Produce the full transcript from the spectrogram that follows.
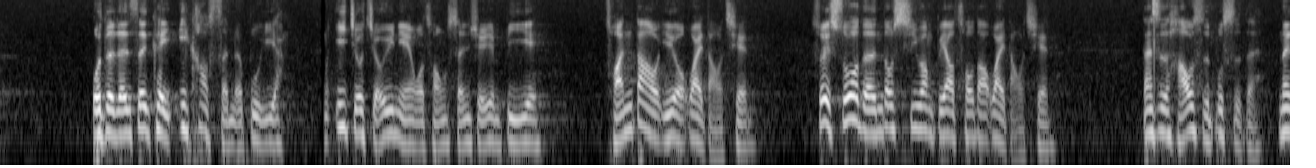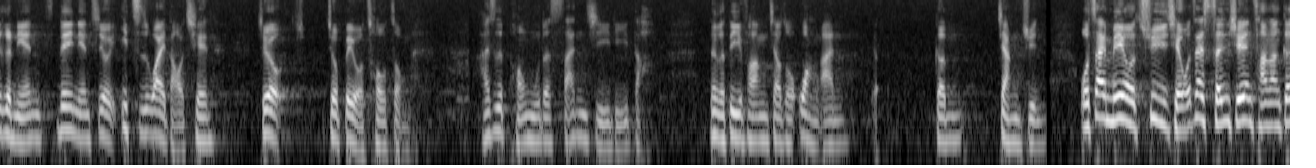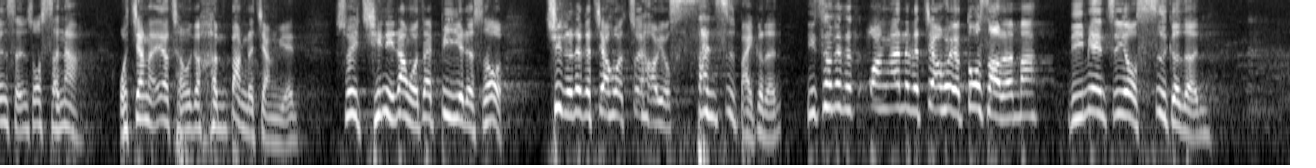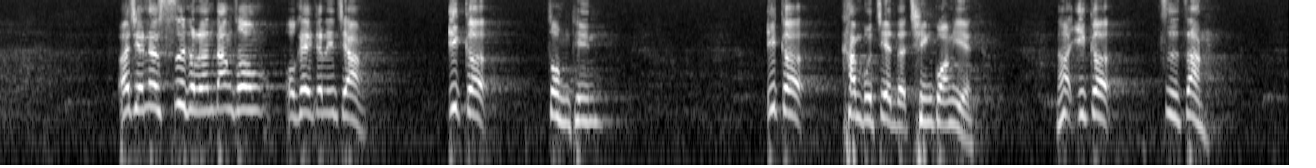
我的人生可以依靠神而不一样。一九九一年，我从神学院毕业，传道也有外岛签，所以所有的人都希望不要抽到外岛签。但是好死不死的，那个年那一年只有一支外岛签，就就被我抽中了，还是澎湖的三级离岛。那个地方叫做望安，跟将军。我在没有去以前，我在神学院常常跟神说：“神啊，我将来要成为一个很棒的讲员，所以请你让我在毕业的时候去的那个教会最好有三四百个人。你知道那个望安那个教会有多少人吗？里面只有四个人，而且那四个人当中，我可以跟你讲，一个重听，一个看不见的青光眼。”然后一个智障，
